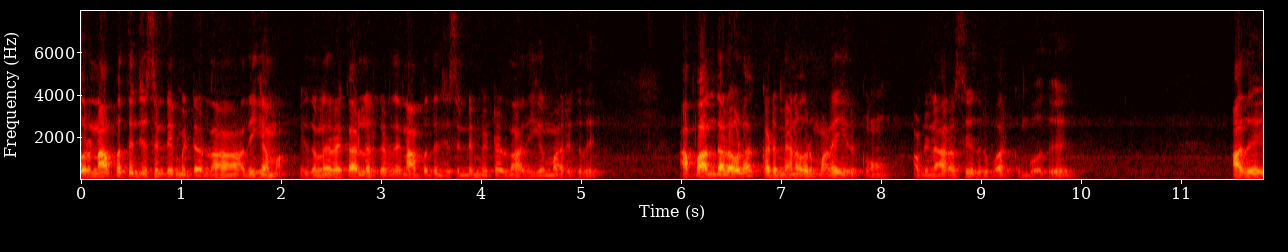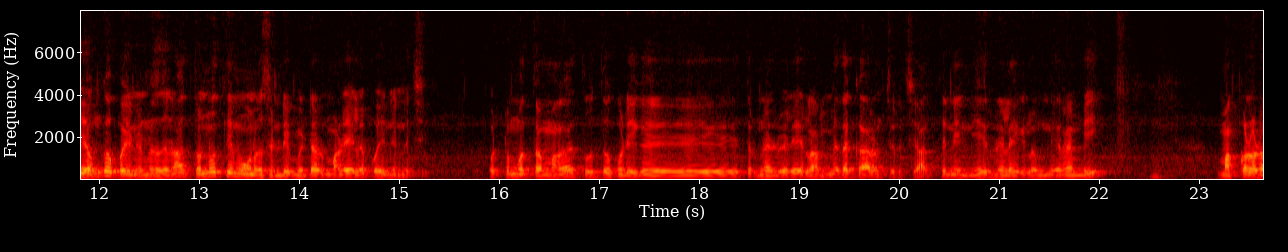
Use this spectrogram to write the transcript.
ஒரு நாற்பத்தஞ்சு சென்டிமீட்டர் தான் அதிகமாக இதெல்லாம் ரெக்கார்டில் இருக்கிறது நாற்பத்தஞ்சு சென்டிமீட்டர் தான் அதிகமாக இருக்குது. அப்போ அந்த அளவில் கடுமையான ஒரு மழை இருக்கும் அப்படின்னு அரசு எதிர்பார்க்கும்போது அது எங்கே போய் நின்றுதுன்னா தொண்ணூற்றி மூணு சென்டிமீட்டர் மழையில் போய் நின்றுச்சு ஒட்டுமொத்தமாக தூத்துக்குடி திருநெல்வேலியெல்லாம் மிதக்க ஆரம்பிச்சிருச்சு. அத்தனை நீர்நிலைகளும் நிரம்பி மக்களோட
